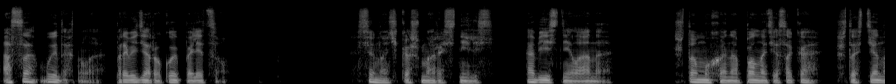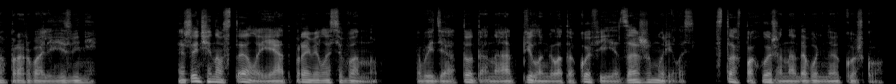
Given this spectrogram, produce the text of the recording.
Оса выдохнула, проведя рукой по лицу. «Всю ночь кошмары снились», — объяснила она. «Что муха напал на тесака, что стену прорвали, извини». Женщина встала и отправилась в ванну. Выйдя оттуда, она отпила глоток кофе и зажмурилась, став похожа на довольную кошку.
